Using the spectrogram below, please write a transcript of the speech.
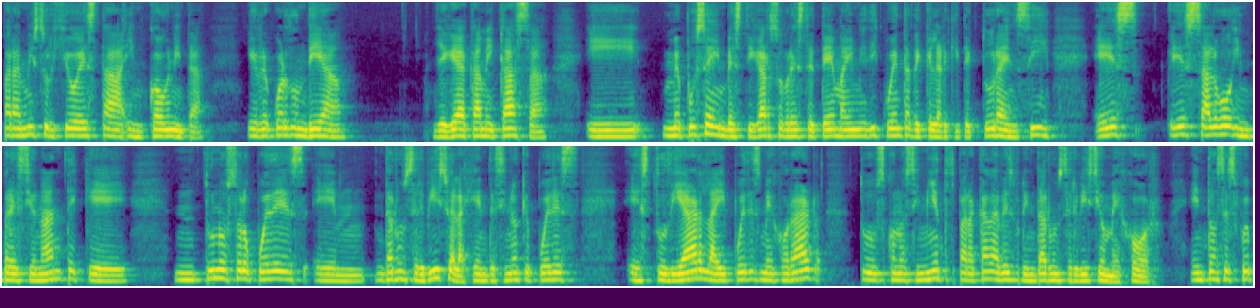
para mí surgió esta incógnita y recuerdo un día llegué acá a mi casa y me puse a investigar sobre este tema y me di cuenta de que la arquitectura en sí es es algo impresionante que tú no solo puedes em, dar un servicio a la gente, sino que puedes estudiarla y puedes mejorar tus conocimientos para cada vez brindar un servicio mejor. Entonces fue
